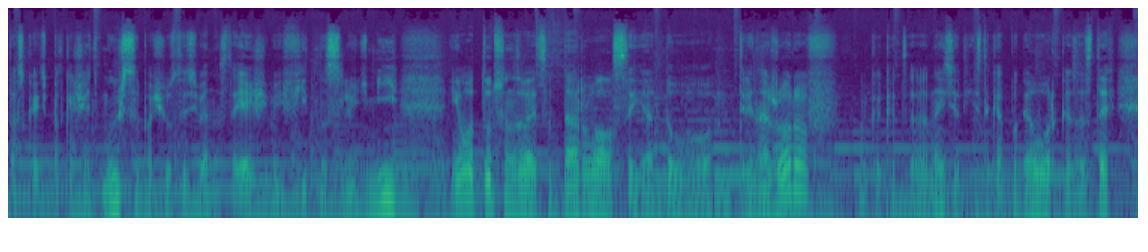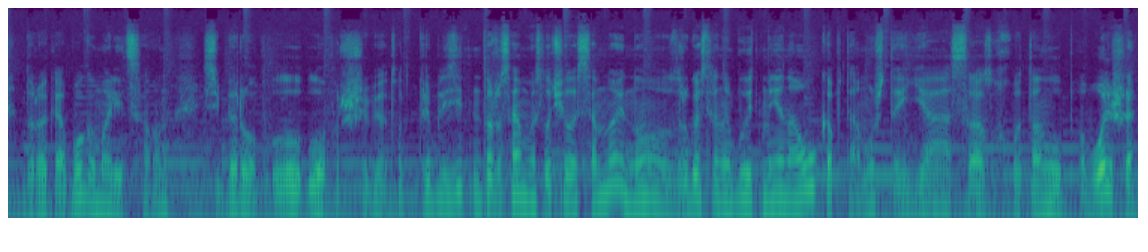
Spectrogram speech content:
так сказать, подкачать мышцы, почувствовать себя настоящими фитнес-людьми. И вот тут, что называется, дорвался я до тренажеров, как это, знаете, есть такая поговорка, заставь дурака Богу молиться, он себе лоб, лоб расшибет. Вот приблизительно то же самое случилось со мной, но, с другой стороны, будет мне наука, потому что я сразу хватанул побольше,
